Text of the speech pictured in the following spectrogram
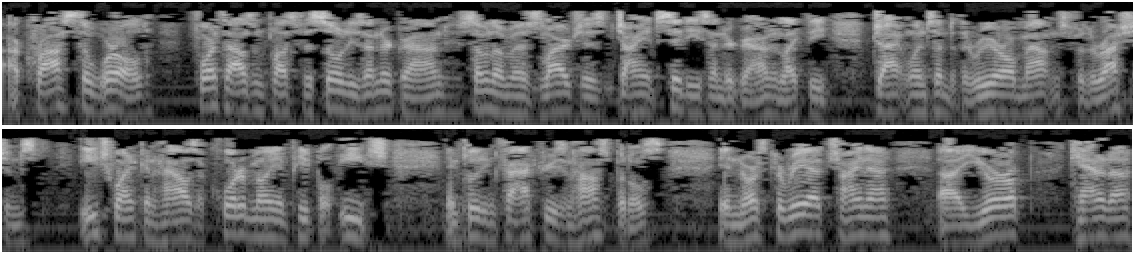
across the world 4,000 plus facilities underground, some of them as large as giant cities underground, like the giant ones under the Ural Mountains for the Russians. Each one can house a quarter million people each, including factories and hospitals in North Korea, China, uh, Europe, Canada,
